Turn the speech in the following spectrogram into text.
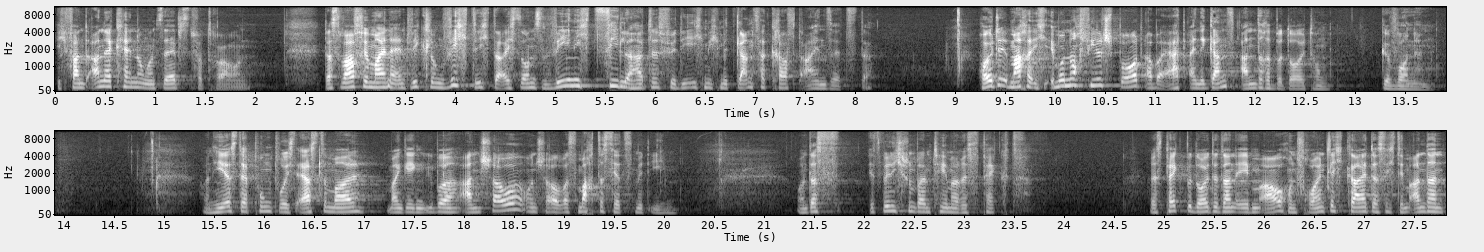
Ich fand Anerkennung und Selbstvertrauen. Das war für meine Entwicklung wichtig, da ich sonst wenig Ziele hatte, für die ich mich mit ganzer Kraft einsetzte. Heute mache ich immer noch viel Sport, aber er hat eine ganz andere Bedeutung gewonnen. Und hier ist der Punkt, wo ich das erste Mal mein Gegenüber anschaue und schaue, was macht das jetzt mit ihm? Und das, jetzt bin ich schon beim Thema Respekt. Respekt bedeutet dann eben auch und Freundlichkeit, dass ich dem anderen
